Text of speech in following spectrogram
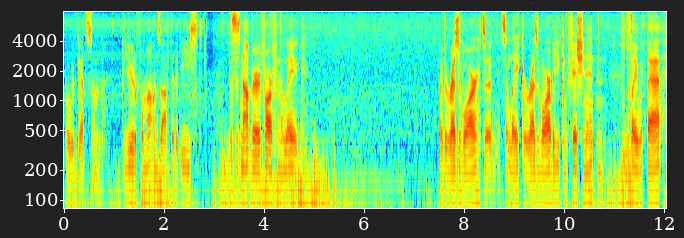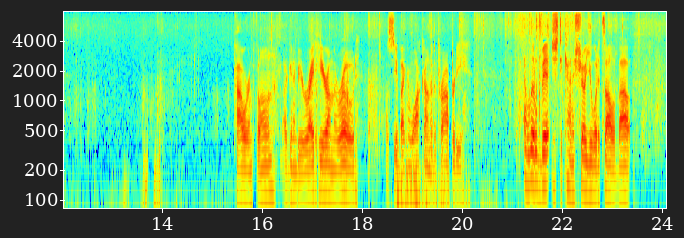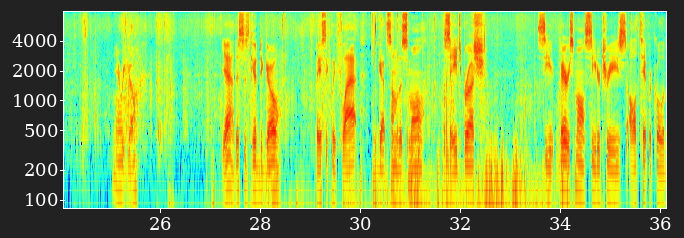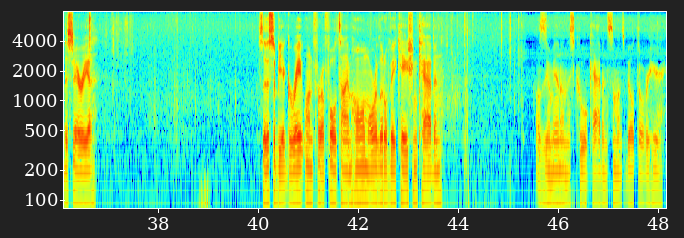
But we've got some beautiful mountains off to the east. This is not very far from the lake or the reservoir. It's a it's a lake or reservoir, but you can fish in it and play with that. Power and phone are going to be right here on the road. I'll see if I can walk onto the property a little bit just to kind of show you what it's all about. There we go. Yeah, this is good to go. Basically flat. We've got some of the small sagebrush, cedar, very small cedar trees, all typical of this area. So this would be a great one for a full-time home or a little vacation cabin. I'll zoom in on this cool cabin someone's built over here.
